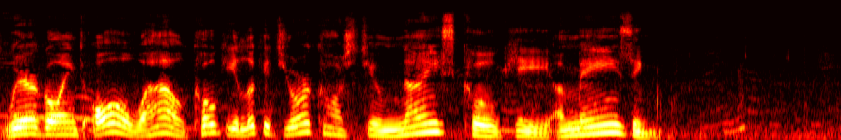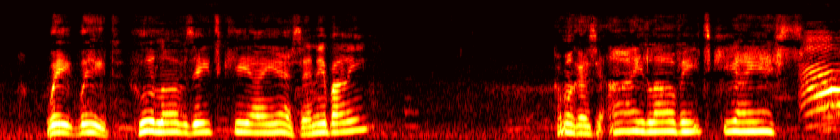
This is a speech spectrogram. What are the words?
We're going to. Oh, wow. Koki, look at your costume. Nice, Koki. Amazing. Wait, wait. Who loves HKIS? Anybody? Come on, guys. I love HKIS.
